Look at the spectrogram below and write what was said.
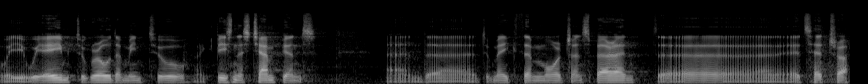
we, we aim to grow them into like, business champions and uh, to make them more transparent, uh, etc.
